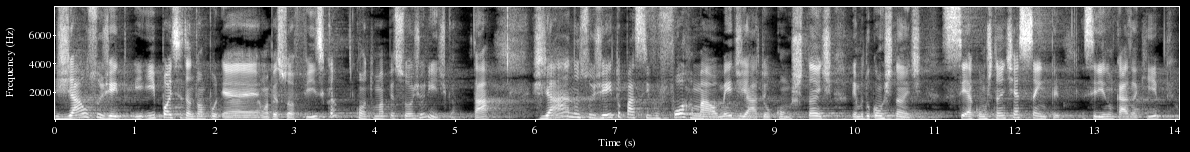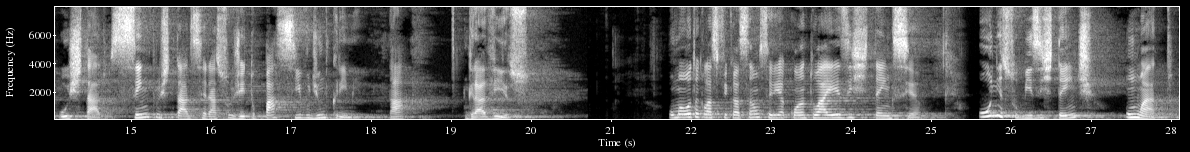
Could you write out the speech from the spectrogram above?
Já o sujeito, e, e pode ser tanto uma, é, uma pessoa física quanto uma pessoa jurídica, tá? Já no sujeito passivo formal, mediato ou constante, lembra do constante? Se a constante é sempre, seria no caso aqui o Estado. Sempre o Estado será sujeito passivo de um crime, tá? Grave isso. Uma outra classificação seria quanto à existência. Unissubsistente, um ato.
